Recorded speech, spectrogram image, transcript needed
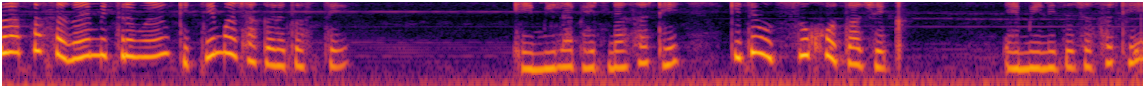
तर आता सगळे मित्र मिळून किती मजा करत असते? एमीला भेटण्यासाठी किती उत्सुक होता जेक. एमीने त्याच्यासाठी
